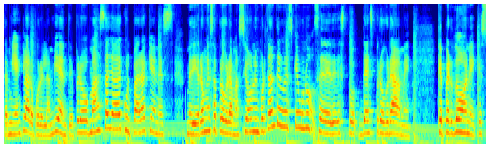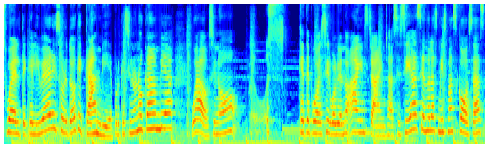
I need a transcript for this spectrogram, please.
también claro, por el ambiente, pero más allá de culpar a quienes me dieron esa programación, lo importante es que uno se desprograme que perdone, que suelte, que libere y sobre todo que cambie, porque si uno no cambia, wow, si no ¿qué te puedo decir? Volviendo a Einstein, si sigues haciendo las mismas cosas,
